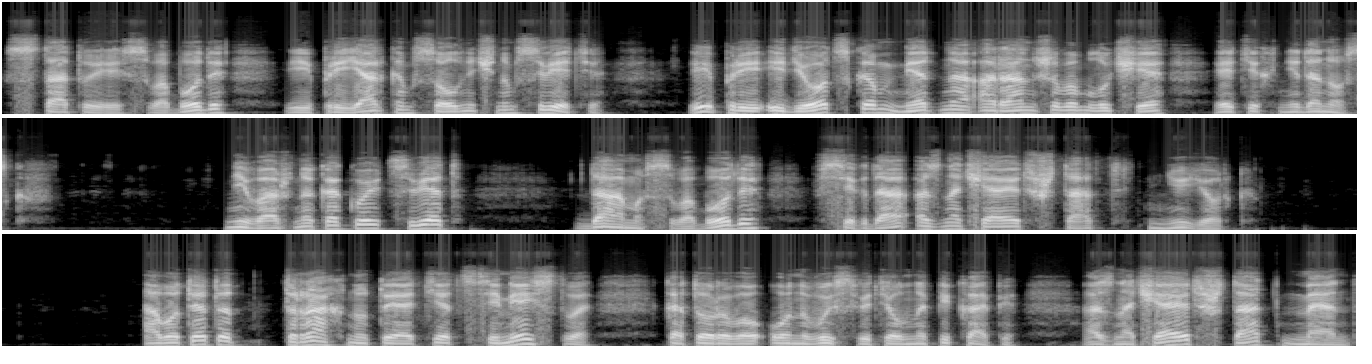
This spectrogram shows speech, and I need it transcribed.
статуей свободы и при ярком солнечном свете, и при идиотском медно-оранжевом луче этих недоносков. Неважно какой цвет, дама свободы всегда означает штат Нью-Йорк. А вот этот трахнутый отец семейства — которого он высветил на пикапе, означает штат Мэн.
